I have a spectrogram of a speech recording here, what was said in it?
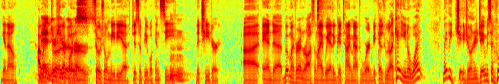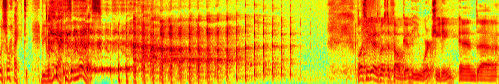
You know, I Man, might throw it up on our. Mm-hmm. social media just so people can see the cheater. Uh, and uh, but my friend Ross and I, we had a good time afterward because we were like, hey, you know what? Maybe J. Jonah Jameson was right. And he goes, yeah, he's a menace. Plus, you guys must have felt good that you weren't cheating, and uh,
